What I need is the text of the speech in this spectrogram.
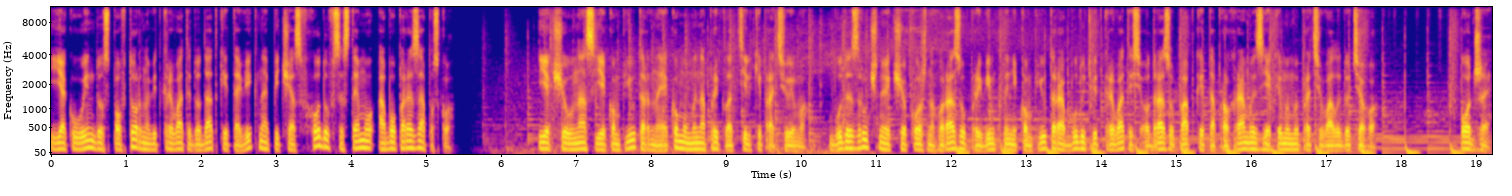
як у Windows повторно відкривати додатки та вікна під час входу в систему або перезапуску. Якщо у нас є комп'ютер, на якому ми, наприклад, тільки працюємо, буде зручно, якщо кожного разу при вімкненні комп'ютера будуть відкриватись одразу папки та програми, з якими ми працювали до цього. Отже,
